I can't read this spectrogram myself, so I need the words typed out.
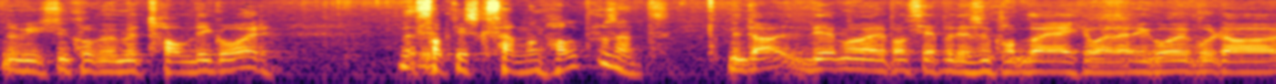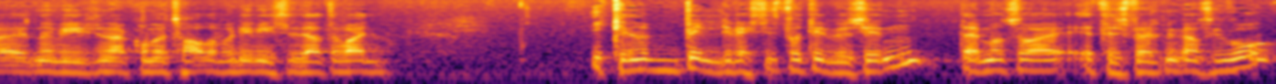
Norwegian kom jo med tall i går. Faktisk 5,5% Men da, det må være basert på det som kom da jeg ikke var her i går, hvor da Norwegian da kom med tall, hvor de viste det at det var ikke noe veldig vekst på tilbudssiden. Dermed så var etterspørselen ganske god.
